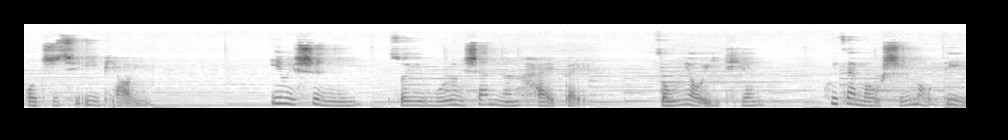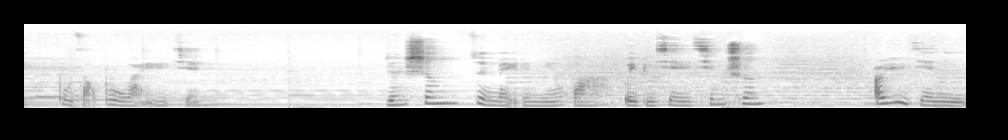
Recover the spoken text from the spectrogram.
我只取一瓢饮。因为是你，所以无论山南海北，总有一天会在某时某地，不早不晚遇见你。人生最美的年华，未必限于青春，而遇见你，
